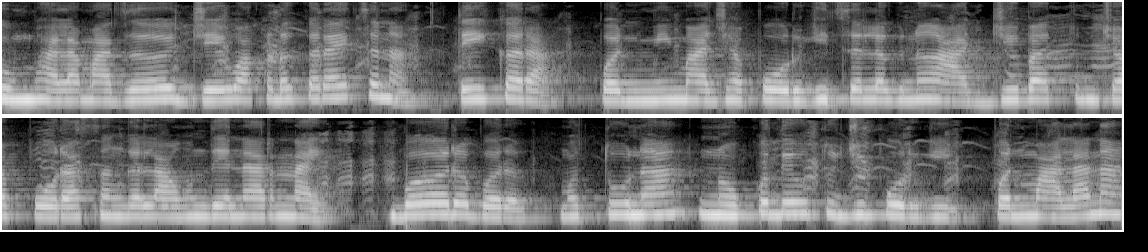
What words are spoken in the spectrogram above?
तुम्हाला माझं जे वाकडं करायचं ना ते करा. पण मी माझ्या पोरगीचं लग्न अजिबात तुमच्या पोरासंग लावून देणार नाही. बरं बरं. मग तू ना नको देऊ तुझी पोरगी. पण मला ना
